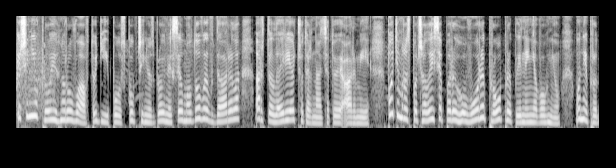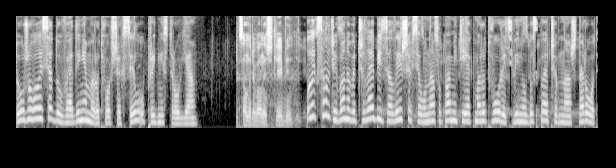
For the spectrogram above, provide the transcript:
Кишинів проігнорував. Тоді по скупченню збройних сил Молдови вдарила артилерія 14-ї армії. Потім розпочалися переговори про припинення вогню. Вони продовжувалися до ведення миротворчих сил у Придністров'я. Олександр Іванович Лебідь. Олександр Іванович Лебідь залишився у нас у пам'яті як миротворець. Він убезпечив наш народ.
